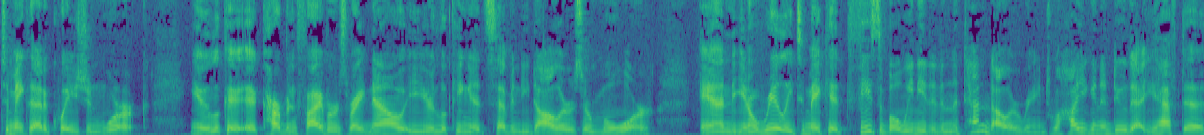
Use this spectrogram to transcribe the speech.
to make that equation work. You know, look at, at carbon fibers right now, you're looking at $70 or more. And, you know, really to make it feasible, we need it in the $10 range. Well, how are you going to do that? You have to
